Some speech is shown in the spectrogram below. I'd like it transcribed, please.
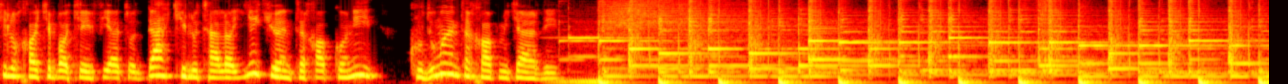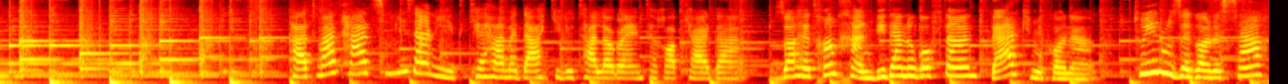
کیلو خاک با کیفیت و 10 کیلو طلا یکی رو انتخاب کنید کدوم رو انتخاب می‌کردید؟ حتما حدس می‌زنید که همه ده کیلو طلا رو انتخاب کردن. زاهد خان خندیدن و گفتن درک می‌کنم. تو این روزگار سخت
